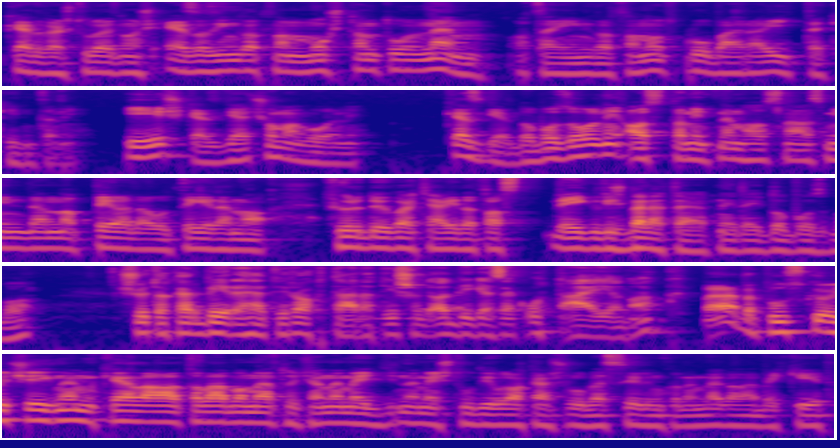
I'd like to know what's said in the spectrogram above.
kedves tulajdonos, ez az ingatlan mostantól nem a te ingatlanod, próbálj rá így tekinteni. És kezdj el csomagolni kezdjél dobozolni, azt, amit nem használsz minden nap, például télen a fürdőgatyáidat, azt végül is beletehetnéd egy dobozba. Sőt, akár bérelheti raktárat is, hogy addig ezek ott álljanak. Hát a pluszköltség nem kell általában, mert hogyha nem egy, nem egy stúdió lakásról beszélünk, hanem legalább egy két,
